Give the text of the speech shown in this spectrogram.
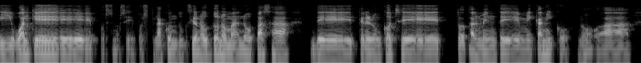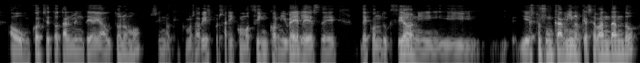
Igual que, pues no sé, pues la conducción autónoma no pasa de tener un coche totalmente mecánico, ¿no? A, un coche totalmente autónomo, sino que, como sabéis, pues hay como cinco niveles de, conducción y, esto es un camino que se van dando.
